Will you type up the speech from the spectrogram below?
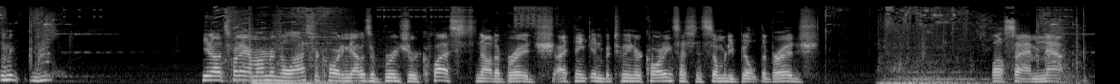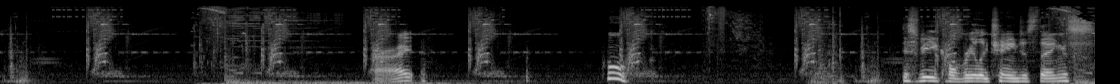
you know, it's funny, I remember in the last recording that was a bridge request, not a bridge. I think in between recording sessions somebody built the bridge. Well, Sam, now... Alright. Whew. This vehicle really changes things.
